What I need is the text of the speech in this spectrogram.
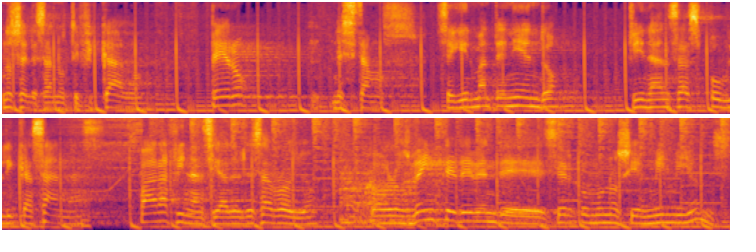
no se les ha notificado, pero necesitamos seguir manteniendo finanzas públicas sanas para financiar el desarrollo. Con los 20 deben de ser como unos 100 mil millones.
